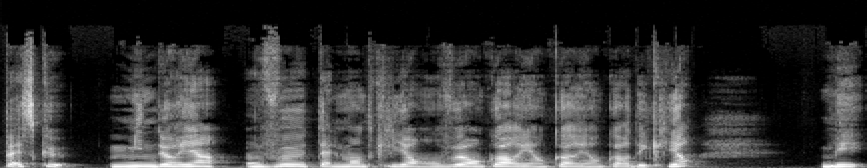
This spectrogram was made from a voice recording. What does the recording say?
Parce que, mine de rien, on veut tellement de clients, on veut encore et encore et encore des clients, mais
